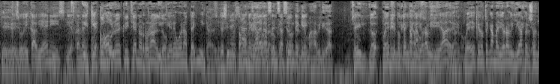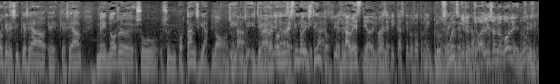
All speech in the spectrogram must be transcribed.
que- Que se ubica bien y, y está en el y tiene- Como no, lo es Cristiano Ronaldo. Y tiene buena técnica, es decir, no estamos negando. la Pero sensación de que más habilidad. Sí, lo- puede que no tenga mayor habilidad, ya eh, no. puede que no tenga mayor habilidad, pero eso no no. quiere decir que sea eh, que sea menor eh, su, su importancia. No, es y, una- y- y llegará Puede con llegar un estilo distinto. Sí, puede es una bestia del Más gol. eficaz que los otros incluso. Sí, Y lo que valen son los goles, ¿no? Sí.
